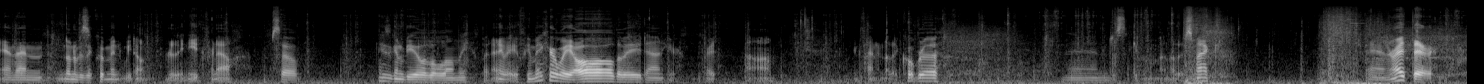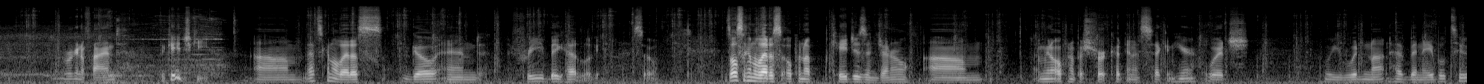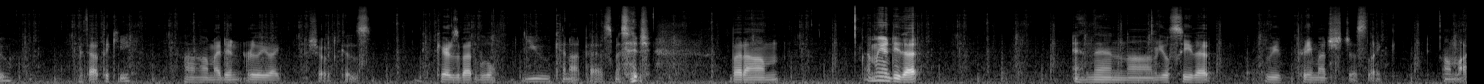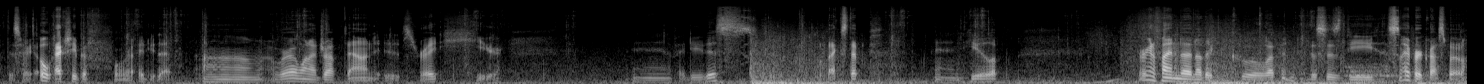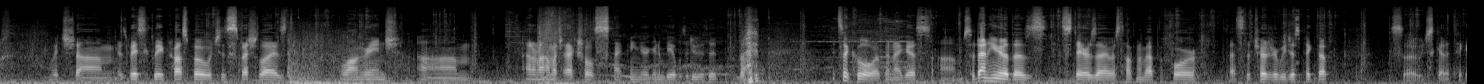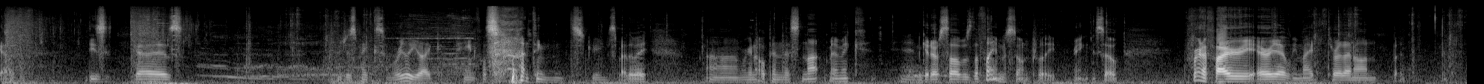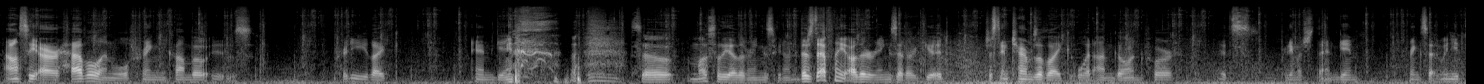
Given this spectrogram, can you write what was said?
and then none of his equipment we don't really need for now. so he's going to be a little lonely. But anyway, if we make our way all the way down here, right, um, we can find another Cobra, and then just give him another smack. And right there, we're going to find the cage key. Um, that's going to let us go and free Big Hat Logan. So it's also going to let us open up cages in general. Um, I'm going to open up a shortcut in a second here, which we would not have been able to without the key. Um, I didn't really like show it because cares about a little you cannot pass message. But um, I'm going to do that. And then um, you'll see that we've pretty much just like unlock this area. Oh, actually, before I do that, um, where I want to drop down is right here. And if I do this, back step and heal up, we're going to find another cool weapon. This is the sniper crossbow, which um, is basically a crossbow which is specialized long range. Um, I don't know how much actual sniping you're going to be able to do with it, but it's a cool weapon, I guess. Um, so down here are those stairs I was talking about before. That's the treasure we just picked up. So we just gotta take out these guys. We just make some really like painful sounding screams, by the way. Um, we're gonna open this not mimic and get ourselves the flamestone plate ring. So if we're in a fiery area, we might throw that on, but honestly, our Havel and Wolf ring combo is pretty like end game. so most of the other rings we don't. There's definitely other rings that are good, just in terms of like what I'm going for. It's pretty much the end game ring set we need.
